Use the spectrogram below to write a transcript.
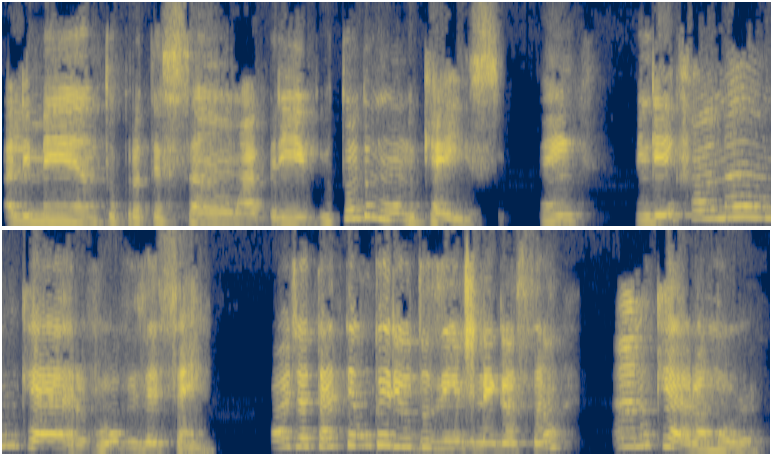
alimento, proteção, abrigo. Todo mundo quer isso. Tem ninguém fala não, não quero, vou viver sem. Pode até ter um períodozinho de negação, ah, não quero amor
